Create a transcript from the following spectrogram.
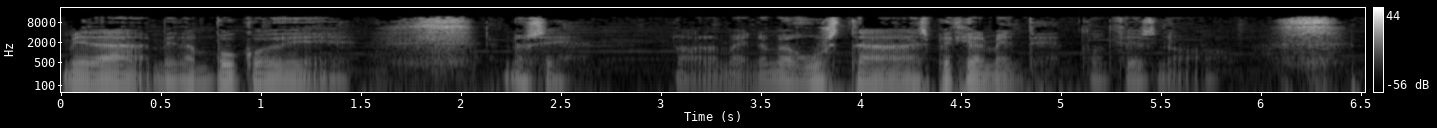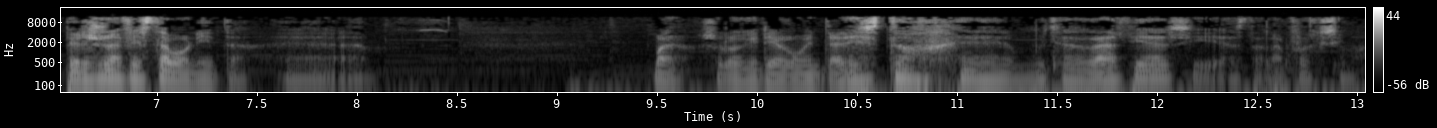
me, da me da un poco de no sé, no, me, no me gusta especialmente, entonces no. Pero es una fiesta bonita. Eh, bueno, solo quería comentar esto. Muchas gracias y hasta la próxima.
